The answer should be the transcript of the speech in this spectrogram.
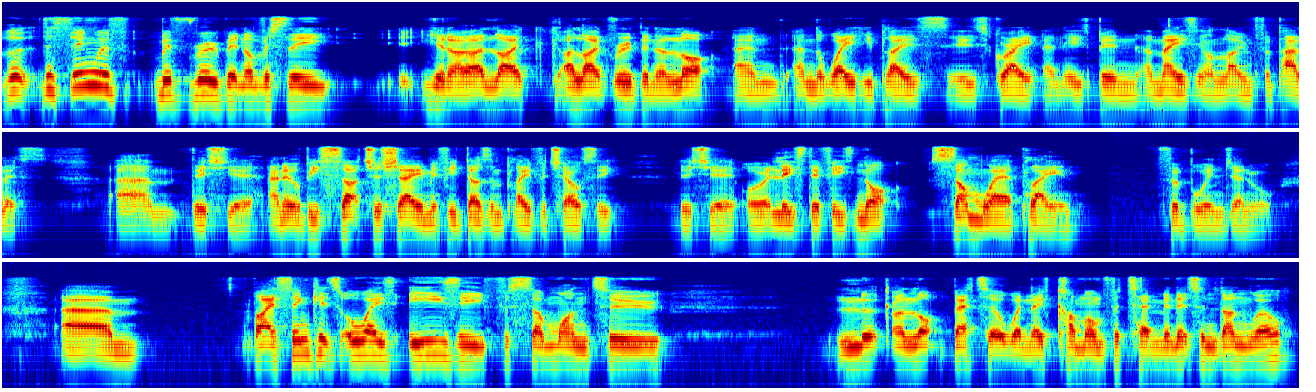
the the thing with with Ruben, obviously, you know, I like I like Ruben a lot, and and the way he plays is great, and he's been amazing on loan for Palace um, this year. And it would be such a shame if he doesn't play for Chelsea this year, or at least if he's not somewhere playing football in general. Um, but I think it's always easy for someone to look a lot better when they've come on for 10 minutes and done well.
